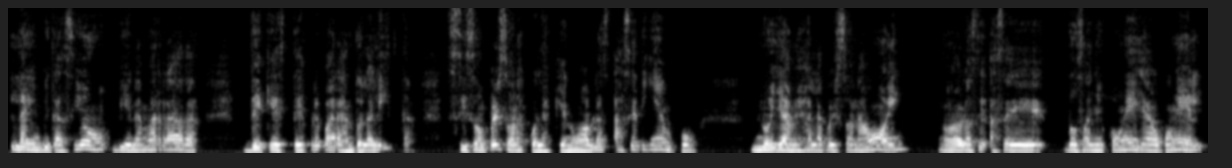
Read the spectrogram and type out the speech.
la invitación viene amarrada de que estés preparando la lista. Si son personas con las que no hablas hace tiempo, no llames a la persona hoy, no hablo hace, dos años con ella o con él.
